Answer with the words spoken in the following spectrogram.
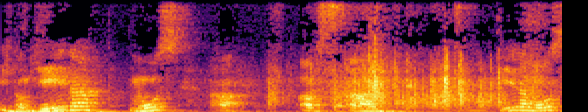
Nicht? Und jeder muss äh, aufs, äh, jeder muss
